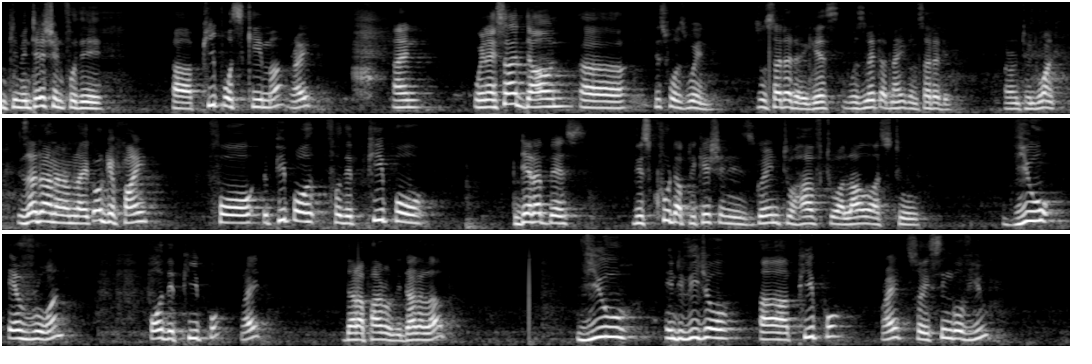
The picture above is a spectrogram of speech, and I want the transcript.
implementation for the uh, people schema, right? And when I sat down, uh, this was when? This was Saturday, I guess. It was late at night on Saturday around 21. Is that down And I'm like, okay, fine. For the people, for the people database, this CRUD application is going to have to allow us to view everyone, all the people, right, that are part of the data lab, view individual uh, people, right, so a single view.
